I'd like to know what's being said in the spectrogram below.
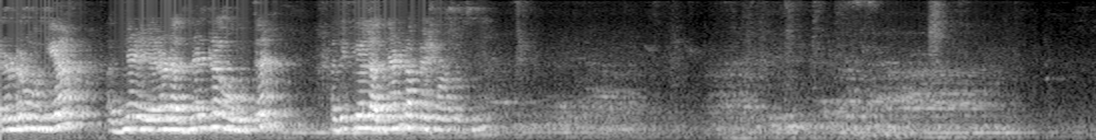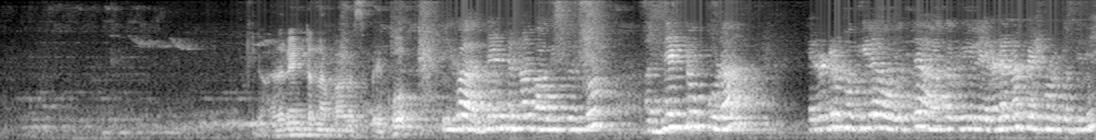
ಎರಡರ ಮುಗಿಯ ಹದಿನೇಳು ಎರಡು ಹದಿನೆಂಟಲೇ ಹೋಗುತ್ತೆ. ಅದಕ್ಕೆ ಇಲ್ಲಿ ಹದಿನೆಂಟರ ಪೇಸ್ಟ್ ಮಾಡ್ಕೊತೀನಿ ಹದಿನೆಂಟನ್ನು ಭಾಗಿಸ್ಬೇಕು. ಈಗ ಹದಿನೆಂಟನ್ನು ಭಾಗಿಸ್ಬೇಕು. ಹದಿನೆಂಟು ಕೂಡ ಎರಡರ ಮಗ್ಗಿಲೇ ಹೋಗುತ್ತೆ. ಹಾಗಾಗಿ ಇಲ್ಲಿ ಎರಡನ್ನ ಪೇಸ್ಟ್ ಮಾಡ್ಕೋತೀನಿ.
